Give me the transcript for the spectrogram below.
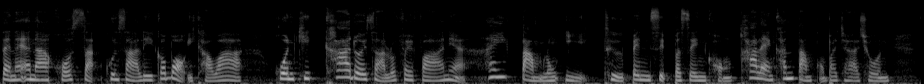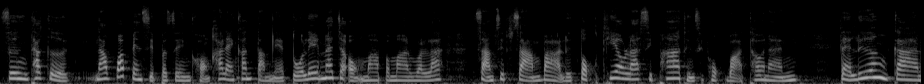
แต่ในอนาคตคุณสาลีก็บอกอีกค่ะว่า ควรคิดค่าโดยสารรถไฟฟ้าเนี่ยให้ต่ำลงอีกถือเป็น 10%ของค่าแรงขั้นต่ำของประชาชน ซึ่งถ้าเกิดนับว่าเป็น 10%ของค่าแรงขั้นต่ำเนี่ยตัวเลขน่าจะออกมาประมาณวันละ 33 บาท หรือตกเที่ยวละ 15-16 บาทเท่านั้น แต่เรื่องการ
